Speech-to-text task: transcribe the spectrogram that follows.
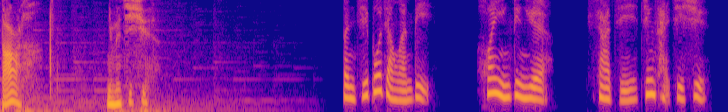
打扰了，你们继续。本集播讲完毕，欢迎订阅，下集精彩继续。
